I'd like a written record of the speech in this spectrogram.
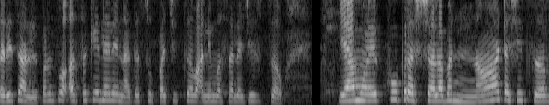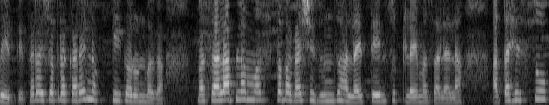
तरी चालेल. परंतु असं केलेलं ना त्या सुपाची चव आणि मसाल्याची चव यामुळे खूप रश्श्याला भन्नाट अशी चव येते. तर अशा प्रकारे नक्की करून बघा. मसाला आपला मस्त बघा शिजून झाला आहे तेल सुटलं आहे मसाल्याला. आता हे सूप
